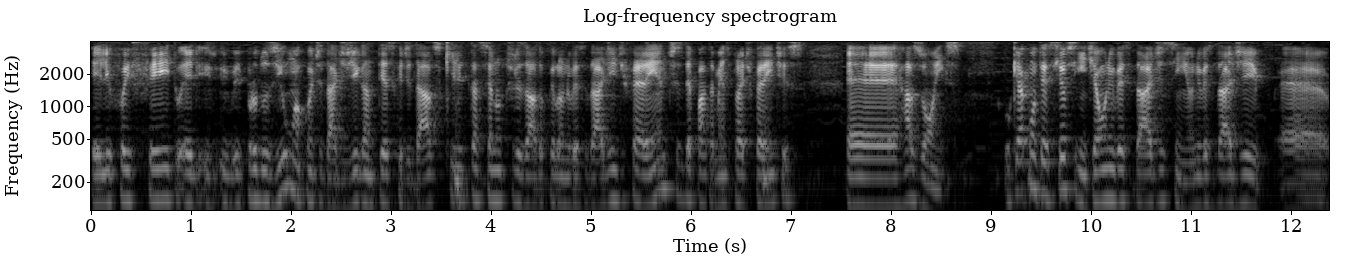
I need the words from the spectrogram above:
ele foi feito, ele, ele, produziu uma quantidade gigantesca de dados que está sendo utilizado pela universidade em diferentes departamentos para diferentes é, razões. O que acontecia é o seguinte, é uma universidade, sim, a universidade é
